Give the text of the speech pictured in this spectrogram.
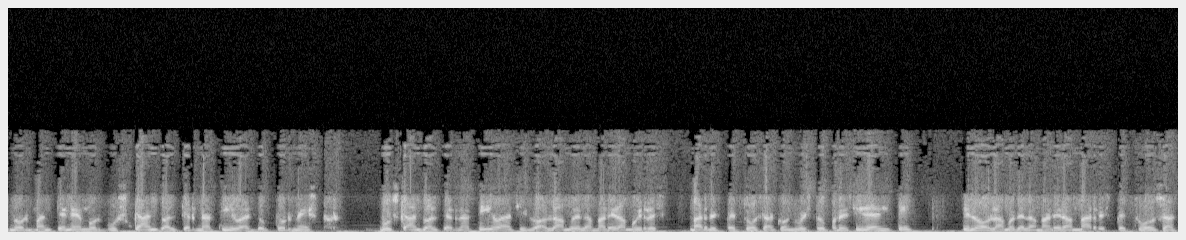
nos mantenemos buscando alternativas, doctor Néstor, buscando alternativas y lo hablamos de la manera muy más respetuosa con nuestro presidente y lo hablamos de la manera más respetuosa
